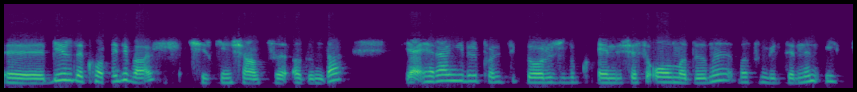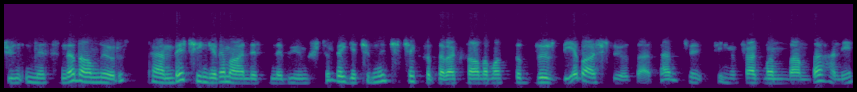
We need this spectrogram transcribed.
Ee, bir de komedi var Çirkin Şansı adında. Ya herhangi bir politik doğruculuk endişesi olmadığını basın bülteninin ilk cümlesinden anlıyoruz. Pembe Çingene mahallesinde büyümüştür ve geçimini çiçek satarak sağlamaktadır diye başlıyor zaten. Filmin fragmanından da hani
